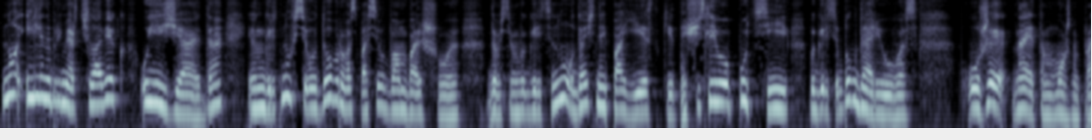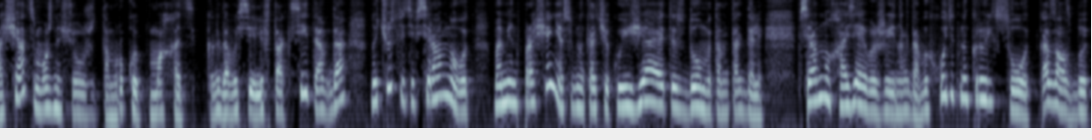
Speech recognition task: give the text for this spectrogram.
Но или, например, человек уезжает, да, и он говорит, ну, всего доброго, спасибо вам большое. Допустим, вы говорите, ну, удачной поездки, счастливого пути. Вы говорите, благодарю вас уже на этом можно прощаться, можно еще уже там рукой помахать, когда вы сели в такси, там, да, но чувствуете все равно вот момент прощания, особенно когда человек уезжает из дома там и так далее, все равно хозяева же иногда выходят на крыльцо, казалось бы,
